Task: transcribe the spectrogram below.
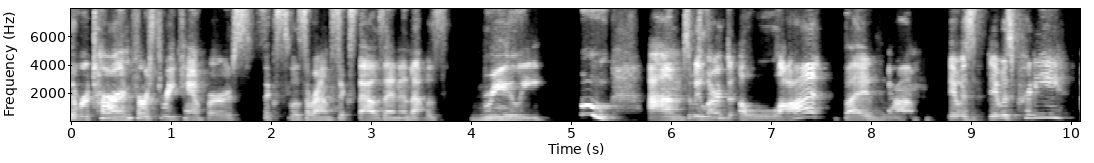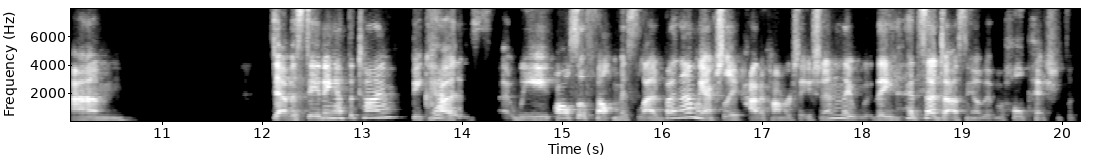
the return for three campers, six was around 6,000 and that was really um so we learned a lot but mm-hmm. um it was it was pretty um devastating at the time because yeah. we also felt misled by them. We actually had a conversation. They they had said to us, you know, the whole pitch, it's, like,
